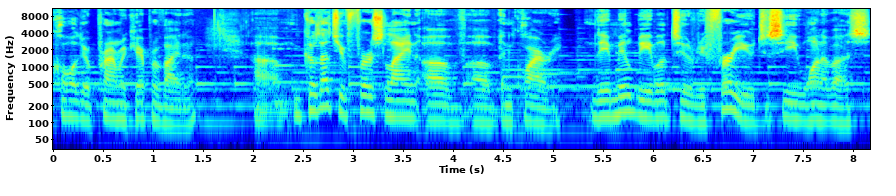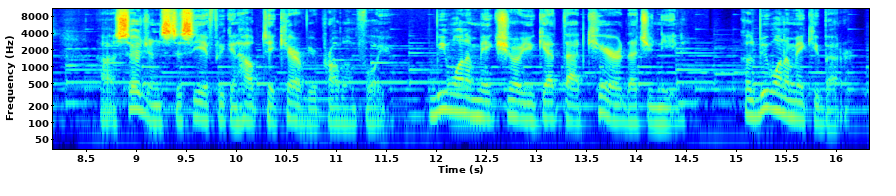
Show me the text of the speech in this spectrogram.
call your primary care provider um, because that's your first line of, of inquiry. They will be able to refer you to see one of us uh, surgeons to see if we can help take care of your problem for you. We want to make sure you get that care that you need because we want to make you better.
